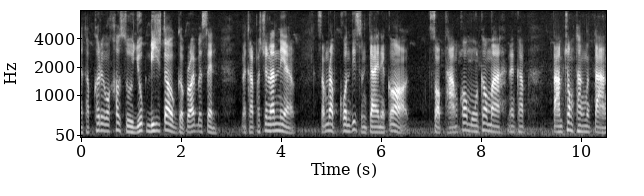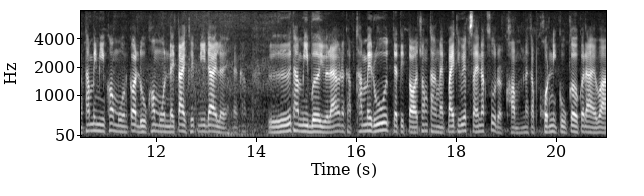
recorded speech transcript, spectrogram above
นะครับเขาเรียกว่าเข้าสู่ยุคดิจิทัลเกือบร้อยเปอร์เซ็นต์นะครับเพราะฉะนั้นเนี่ยสำหรับคนที่สนใจเนี่ยก็สอบถามข้อมูลเข้ามานะครับ ตามช่องทางต่างๆ ถ้าไม่มีข้อมูลก็ดูข้อมูลในใต้คลิปนี้ได้เลยนะครับ หรือถ้ามีเบอร์อยู่แล้วนะครับ ถ้าไม่รู้จะติดต่อช่องทางไหนไปที่เว็บไซต์นักสู้ .com นะครับ ค้นใน Google ก็ได้ว่า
